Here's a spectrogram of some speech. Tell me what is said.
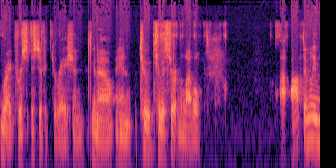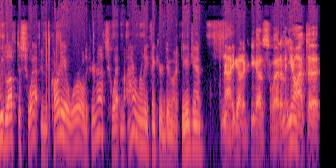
right for a specific duration you know and to to a certain level optimally we love to sweat. In the cardio world if you're not sweating i don't really think you're doing it. Do you jim? No you gotta you gotta sweat. I mean you don't have to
